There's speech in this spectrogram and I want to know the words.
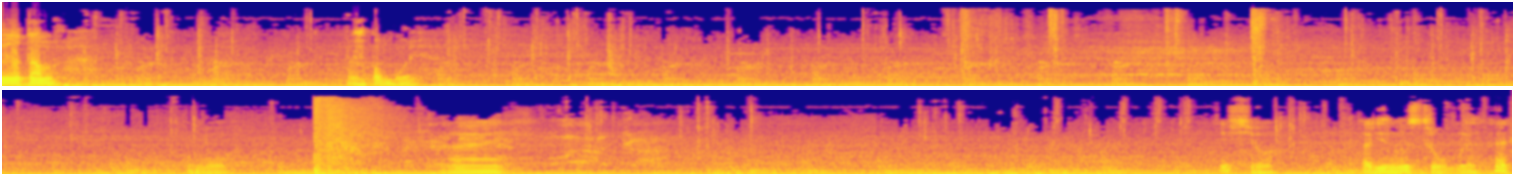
Что это там? Жопа боль. Во. Ай. И все. Один выстрел, блин.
